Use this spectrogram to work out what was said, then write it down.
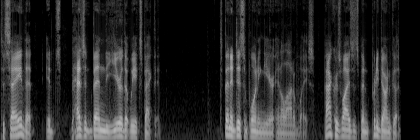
to say that it hasn't been the year that we expected. It's been a disappointing year in a lot of ways. Packers wise, it's been pretty darn good.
